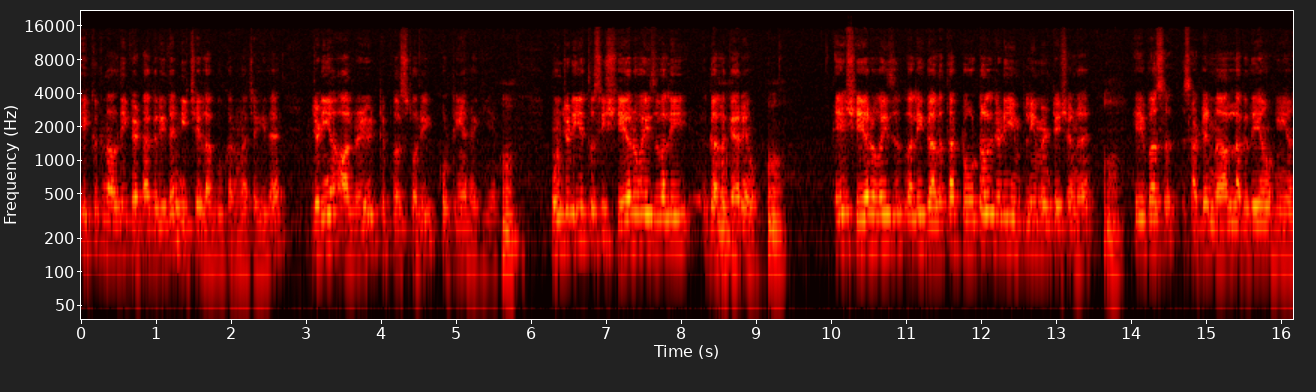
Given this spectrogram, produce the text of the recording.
ਇੱਕ ਕਨਾਲ ਦੀ ਕੈਟਾਗਰੀ ਦੇ ਨੀਚੇ ਲਾਗੂ ਕਰਨਾ ਚਾਹੀਦਾ ਹੈ ਜਿਹੜੀਆਂ ਆਲਰੇਡੀ ਟ੍ਰਿਪਲ ਸਟੋਰੀ ਕੋਠੀਆਂ ਹੈਗੀਆਂ। ਹੁਣ ਜਿਹੜੀ ਇਹ ਤੁਸੀਂ ਸ਼ੇਅਰ ਵਾਈਜ਼ ਵਾਲੀ ਗੱਲ ਕਹਿ ਰਹੇ ਹੋ ਇਹ ਸ਼ੇਅਰ ਵਾਈਜ਼ ਵਾਲੀ ਗੱਲ ਤਾਂ ਟੋਟਲ ਜਿਹੜੀ ਇੰਪਲੀਮੈਂਟੇਸ਼ਨ ਹੈ ਇਹ ਬਸ ਸਾਡੇ ਨਾਲ ਲੱਗਦੇ ਆ ਹੋਈਆਂ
